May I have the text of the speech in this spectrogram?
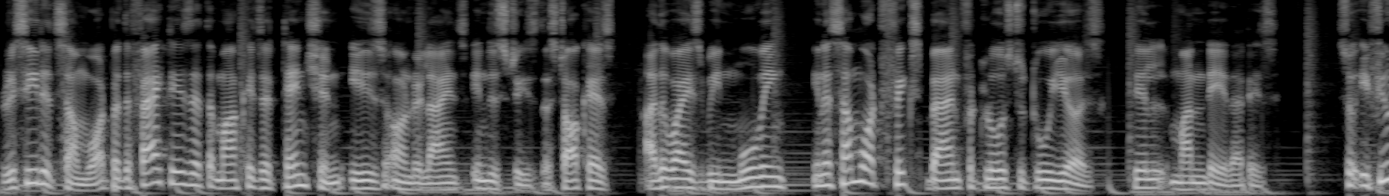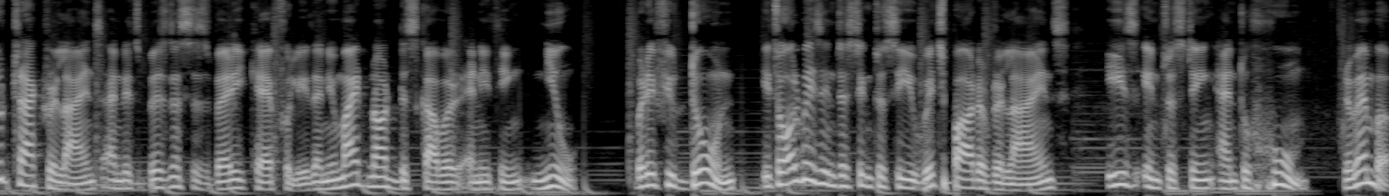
receded somewhat, but the fact is that the market's attention is on Reliance Industries. The stock has otherwise been moving in a somewhat fixed band for close to two years, till Monday, that is. So, if you track Reliance and its businesses very carefully, then you might not discover anything new. But if you don't, it's always interesting to see which part of Reliance is interesting and to whom. Remember,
